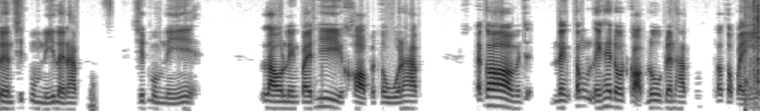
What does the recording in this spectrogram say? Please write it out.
เดินชิดมุมนี้เลยนะครับ ชิดมุมนี้ เราเล็งไปที่ขอบประตูนะครับ แล้วก็มันจะ เล็งต้องเล็งให้โดนกรอบรูปด้วยนะครับเราตกไปอย่างนี้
